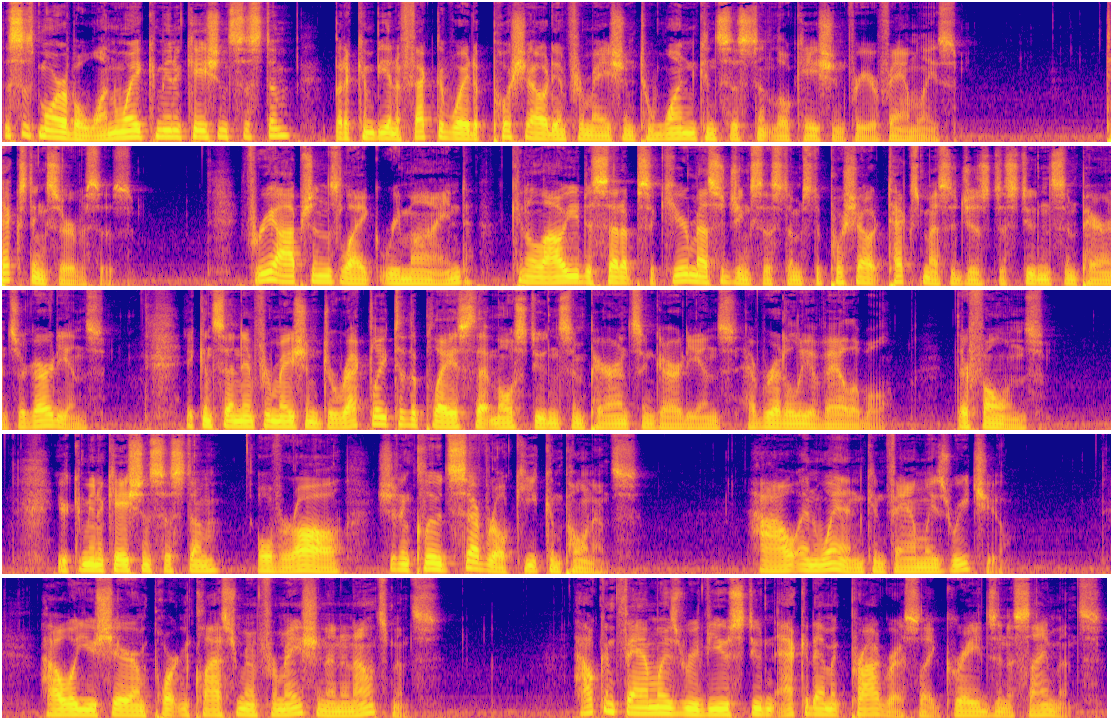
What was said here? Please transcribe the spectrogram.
This is more of a one way communication system but it can be an effective way to push out information to one consistent location for your families. Texting services. Free options like Remind can allow you to set up secure messaging systems to push out text messages to students and parents or guardians. It can send information directly to the place that most students and parents and guardians have readily available their phones. Your communication system, overall, should include several key components. How and when can families reach you? How will you share important classroom information and announcements? How can families review student academic progress like grades and assignments?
